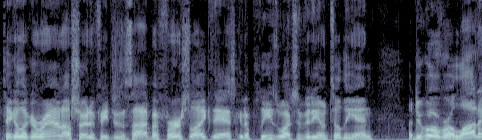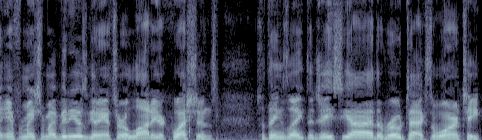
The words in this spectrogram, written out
take a look around. I'll show you the features inside, but first I'd like to ask you to please watch the video until the end. I do go over a lot of information in my videos, to answer a lot of your questions. So things like the JCI, the road tax, the warranty,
